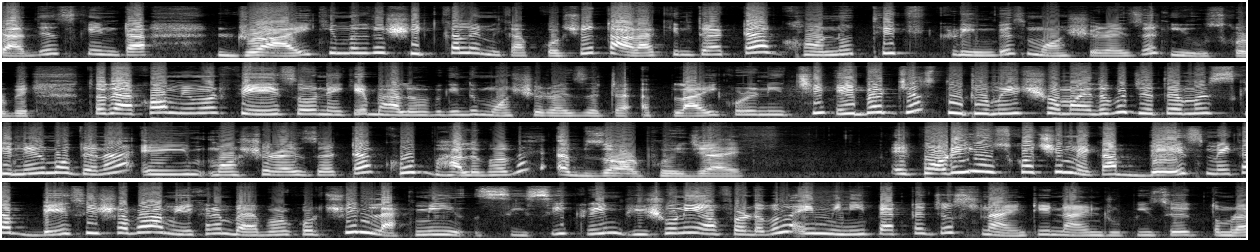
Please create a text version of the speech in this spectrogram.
যাদের স্কিনটা ড্রাই কিংবা যারা শীতকালে মেকআপ করছ, তারা কিন্তু একটা ঘন thick cream base moisturiser use করবে। তো দেখো, আমি আমার ফেস ও নেকে ভালোভাবে কিন্তু ময়শ্চারাইজারটা অ্যাপ্লাই করে নিচ্ছি। এবার জাস্ট দুটো মিনিট সময় দেবো, যাতে আমার স্কিনের মধ্যে না এই ময়শ্চারাইজারটা খুব ভালোভাবে অ্যাবজর্ব হয়ে যায়। এরপরে ইউজ করছি মেকআপ বেস মেকআপ বেস হিসাবে আমি এখানে ব্যবহার করছি ল্যাকমি সিসি ক্রিম ভীষণই অ্যাফোর্ডেবল এই মিনি প্যাকটা জাস্ট নাইনটি নাইন রুপিসে তোমরা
